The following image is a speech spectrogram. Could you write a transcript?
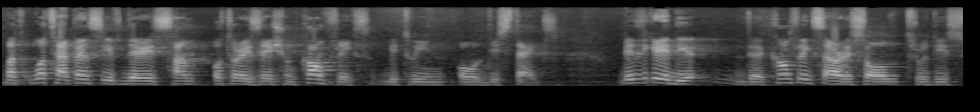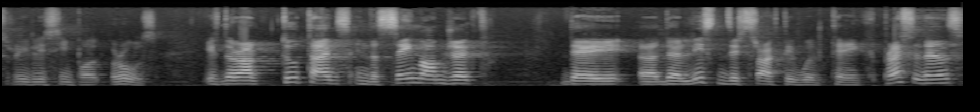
But what happens if there is some authorization conflicts between all these tags? Basically, the, the conflicts are resolved through these really simple rules. If there are two tags in the same object, they, uh, the least destructive will take precedence.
